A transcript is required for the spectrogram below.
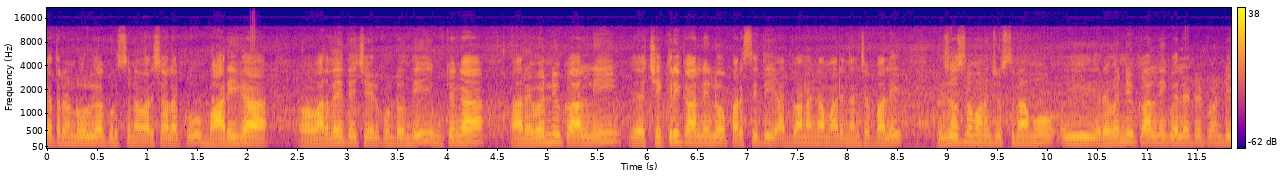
గత రెండు రోజులుగా కురుస్తున్న వర్షాలకు భారీగా వరదైతే వరద అయితే చేరుకుంటుంది. ముఖ్యంగా ఆ, రెవెన్యూ కాలనీ చక్రి కాలనీలో పరిస్థితి అధ్వానంగా మారిందని చెప్పాలి. రిజోర్స్లో మనం చూస్తున్నాము ఈ రెవెన్యూ కాలనీకి వెళ్ళేటటువంటి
